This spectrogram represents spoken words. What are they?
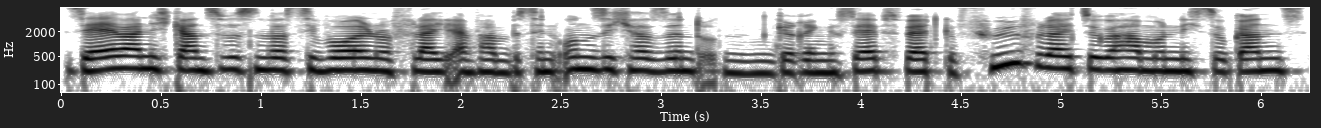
selber nicht ganz wissen, was sie wollen und vielleicht einfach ein bisschen unsicher sind und ein geringes Selbstwertgefühl vielleicht sogar haben und nicht so ganz,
